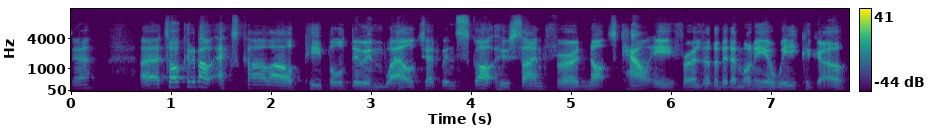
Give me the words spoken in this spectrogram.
Yeah. Uh, talking about ex Carlisle people doing well, Cedwyn Scott, who signed for Notts County for a little bit of money a week ago,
